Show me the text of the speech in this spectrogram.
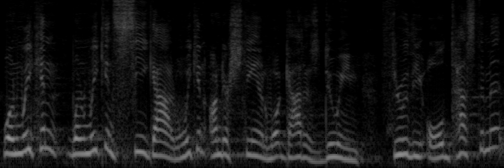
when we, can, when we can see God, when we can understand what God is doing through the Old Testament,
